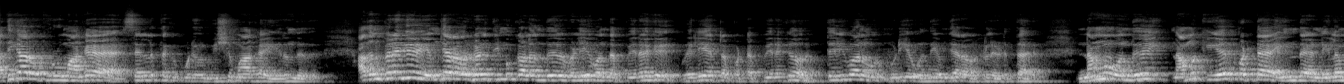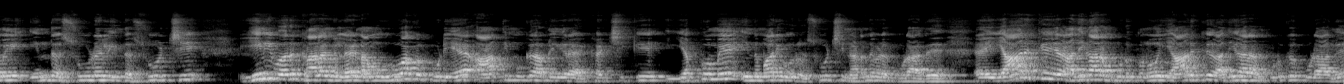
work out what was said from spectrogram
அதிகாரப்பூர்வமாக செல்லத்தக்கக்கூடிய ஒரு விஷயமாக இருந்தது. அதன் பிறகு எம்ஜிஆர் அவர்கள் திமுகலேருந்து வெளியே வந்த பிறகு வெளியேற்றப்பட்ட பிறகு அவர் தெளிவான ஒரு முடிவை வந்து எம்ஜிஆர் அவர்கள் எடுத்தார். நம்ம வந்து நமக்கு ஏற்பட்ட இந்த நிலைமை இந்த சூழல் இந்த சூழ்ச்சி இனி வரும் காலங்களில் நம்ம உருவாக்கக்கூடிய அதிமுக அப்படிங்கிற கட்சிக்கு எப்பவுமே இந்த மாதிரி ஒரு சூழ்ச்சி நடந்துவிடக்கூடாது யாருக்கு அதிகாரம் கொடுக்கணும் யாருக்கு அதிகாரம் கொடுக்கக்கூடாது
